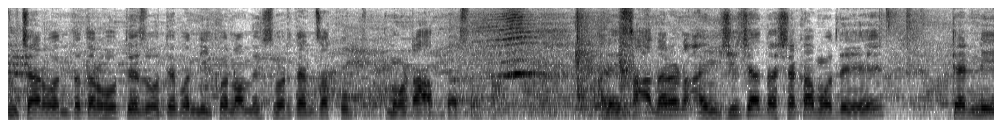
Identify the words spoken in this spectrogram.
विचारवंत तर होतेच होते पण इकॉनॉमिक्सवर त्यांचा खूप मोठा अभ्यास होता. आणि साधारण ऐंशीच्या दशकामध्ये त्यांनी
